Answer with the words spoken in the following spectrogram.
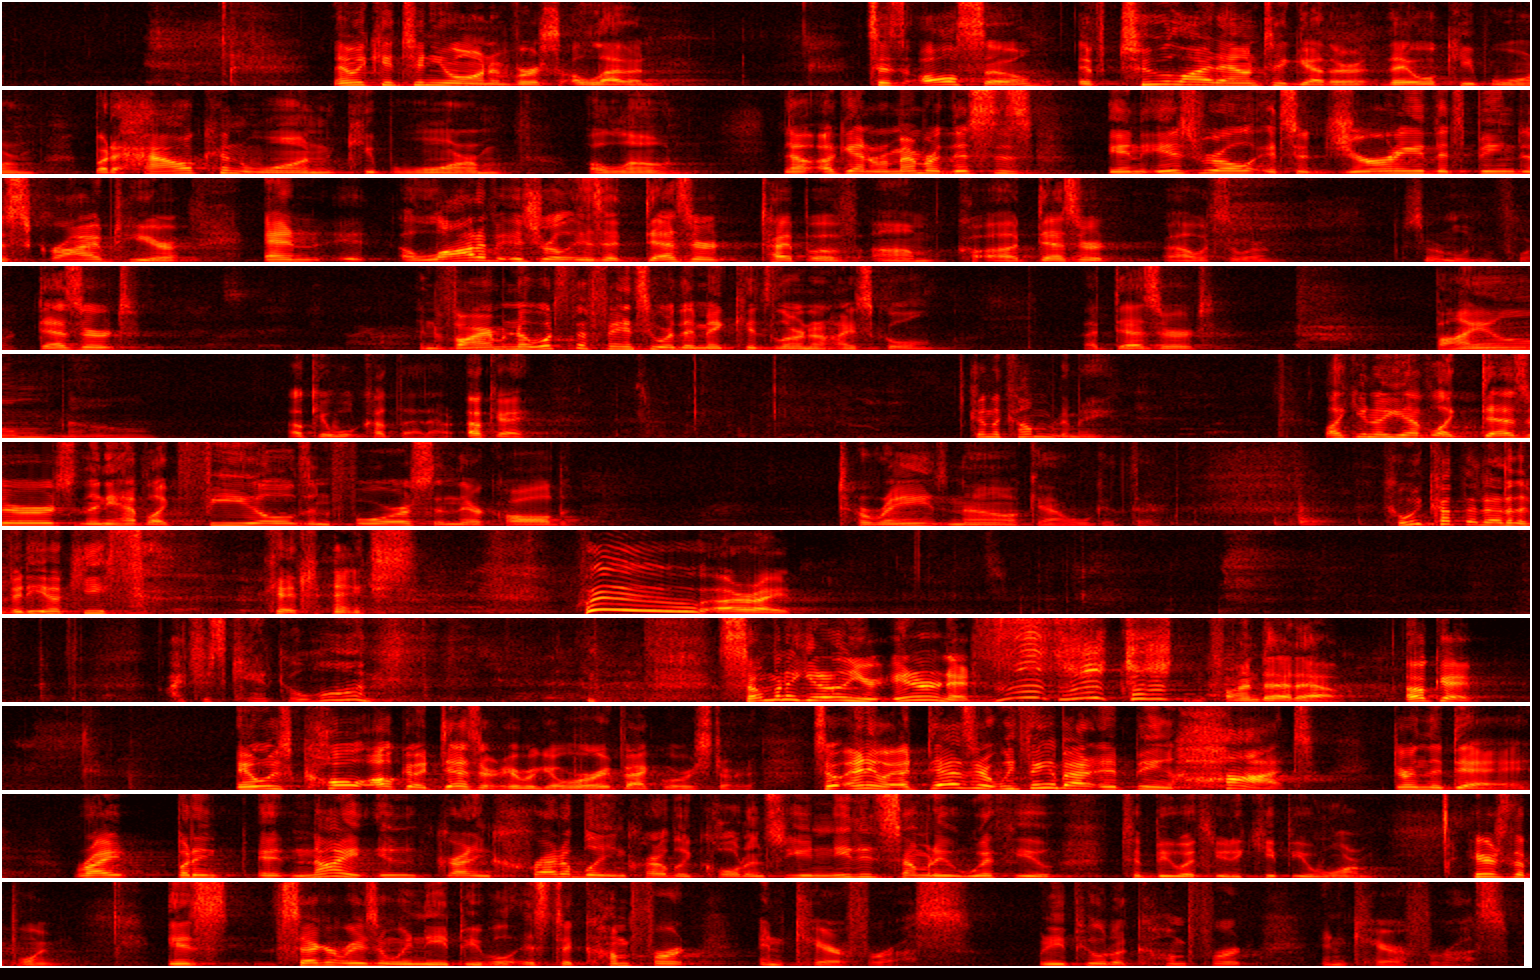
Then we continue on in verse 11. It says, Also, if two lie down together, they will keep warm. But how can one keep warm alone? Now, again, remember, this is in Israel, it's a journey that's being described here. And it, a lot of Israel is a desert type of um, uh, desert, uh, what's the word? That's what I'm looking for. Desert environment. No, what's the fancy word they make kids learn in high school? A desert biome? No. Okay, we'll cut that out. Okay. It's going to come to me. Like, you know, you have like deserts and then you have like fields and forests and they're called terrains. No, okay, we'll get there. Can we cut that out of the video, Keith? okay, thanks. Woo! All right. I just can't go on. Somebody get on your internet and find that out. Okay. It was cold. Okay, desert. Here we go. We're right back where we started. So, anyway, a desert, we think about it being hot during the day, right? But in, at night, it got incredibly, incredibly cold. And so you needed somebody with you to be with you to keep you warm. Here's the point is the second reason we need people is to comfort and care for us. We need people to comfort and care for us.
